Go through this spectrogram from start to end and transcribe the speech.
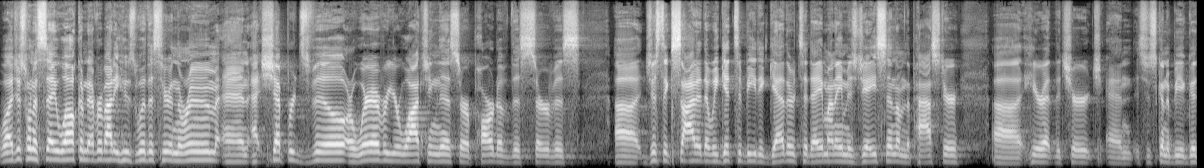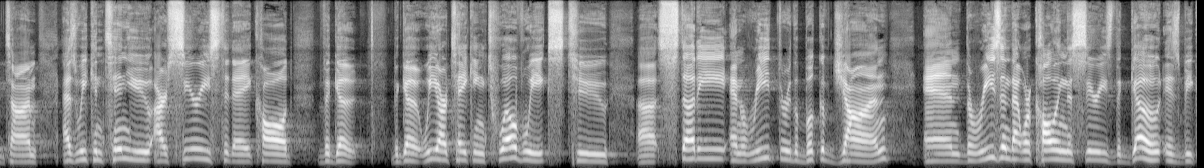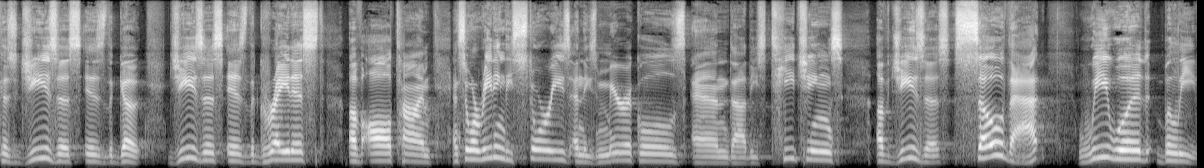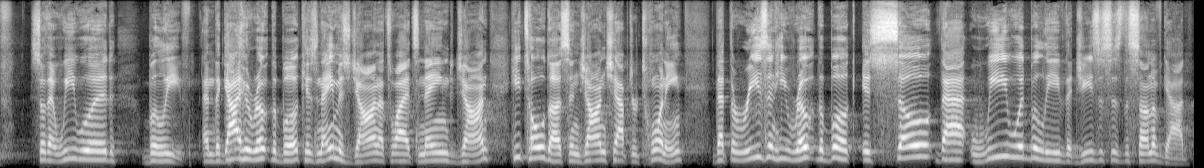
Well, I just want to say welcome to everybody who's with us here in the room and at Shepherdsville or wherever you're watching this or a part of this service. Uh, just excited that we get to be together today. My name is Jason. I'm the pastor uh, here at the church, and it's just going to be a good time as we continue our series today called The Goat. The Goat. We are taking 12 weeks to uh, study and read through the book of John. And the reason that we're calling this series The Goat is because Jesus is the goat. Jesus is the greatest of all time. And so we're reading these stories and these miracles and uh, these teachings of Jesus so that we would believe, so that we would believe. And the guy who wrote the book, his name is John, that's why it's named John. He told us in John chapter 20 that the reason he wrote the book is so that we would believe that Jesus is the Son of God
